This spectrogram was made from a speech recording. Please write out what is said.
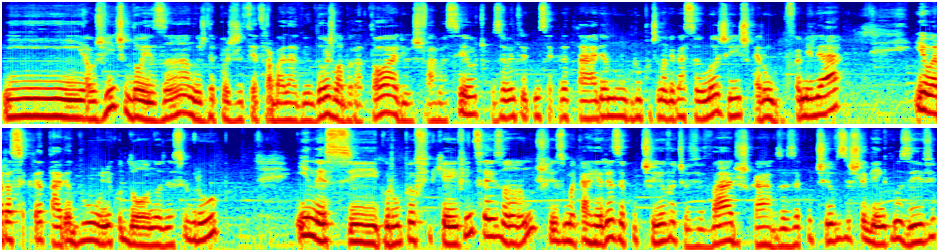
e aos 22 anos, depois de ter trabalhado em dois laboratórios farmacêuticos, eu entrei como secretária num grupo de navegação e logística, era um grupo familiar, e eu era secretária do único dono desse grupo. E nesse grupo eu fiquei 26 anos, fiz uma carreira executiva, tive vários cargos executivos e cheguei inclusive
